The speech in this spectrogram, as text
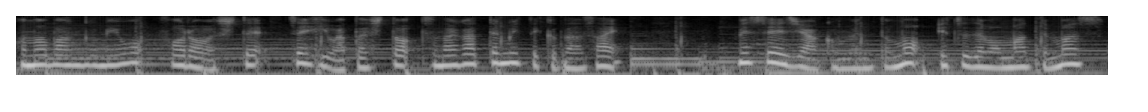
この番組をフォローしてぜひ私とつながってみてください。メッセージやコメントもいつでも待ってます。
